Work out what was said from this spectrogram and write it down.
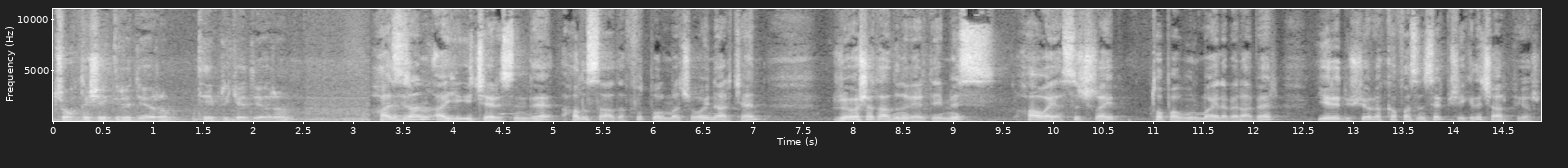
Çok teşekkür ediyorum. Tebrik ediyorum. Haziran ayı içerisinde halı sahada futbol maçı oynarken rövaşat adını verdiğimiz havaya sıçrayıp topa vurmayla beraber yere düşüyor ve kafasını sert bir şekilde çarpıyor.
